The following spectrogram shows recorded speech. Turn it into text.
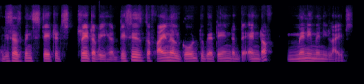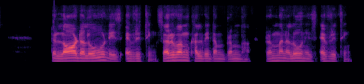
This has been stated straight away here. This is the final goal to be attained at the end of many, many lives. The Lord alone is everything. Sarvam Khalvidam Brahma. Brahman alone is everything.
